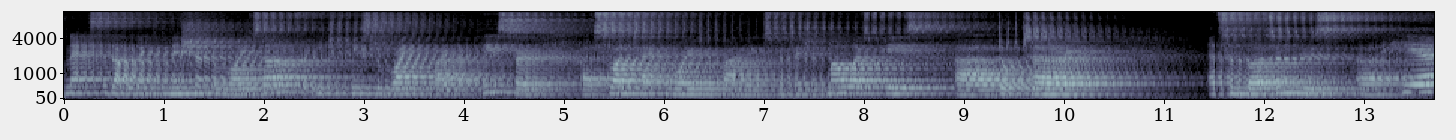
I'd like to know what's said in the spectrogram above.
Next to that, we then commissioned a writer for each piece to write about that piece. So, uh, Slime Tech wrote about Fantasia Malware's piece, uh, Dr. Edson Burton, who's uh, here,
